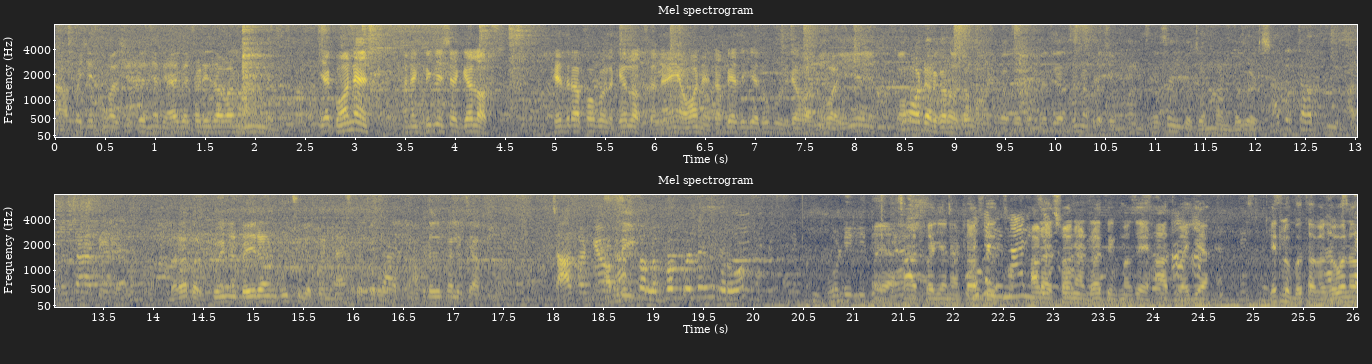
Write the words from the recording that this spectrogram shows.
હા પછી તમારે સીધે ત્યાંથી હાઈવે ચડી જવાનું. એક હોનેસ અને બીજી છે ગેલોપ્સ. ખેતરા પગોલ ગેલોપ્સ અને અહીંયા હોનેટ આ બે જગ્યાએ રૂબરૂ જવાનું હોય. શું ઓર્ડર કરો છો? આપણે જમવાનું તો બગડશે બરાબર કોઈને બે રાઉન્ડ પૂછ્યું લે કોઈ નાસ્તો કરવો આપણે તો ખાલી ચા પીએ. આપણી અહીંયા સાત વાગ્યાના ટ્રાફિક સાડા છ ના ટ્રાફિકમાં છે સાત વાગ્યા. કેટલું બતાવે? જોવાનું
